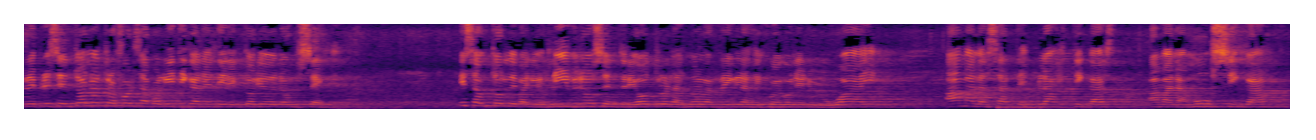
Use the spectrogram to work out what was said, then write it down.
representó a nuestra fuerza política en el directorio de la URSEC. Es autor de varios libros, entre otros Las nuevas reglas de juego en el Uruguay, ama las artes plásticas, ama la música,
